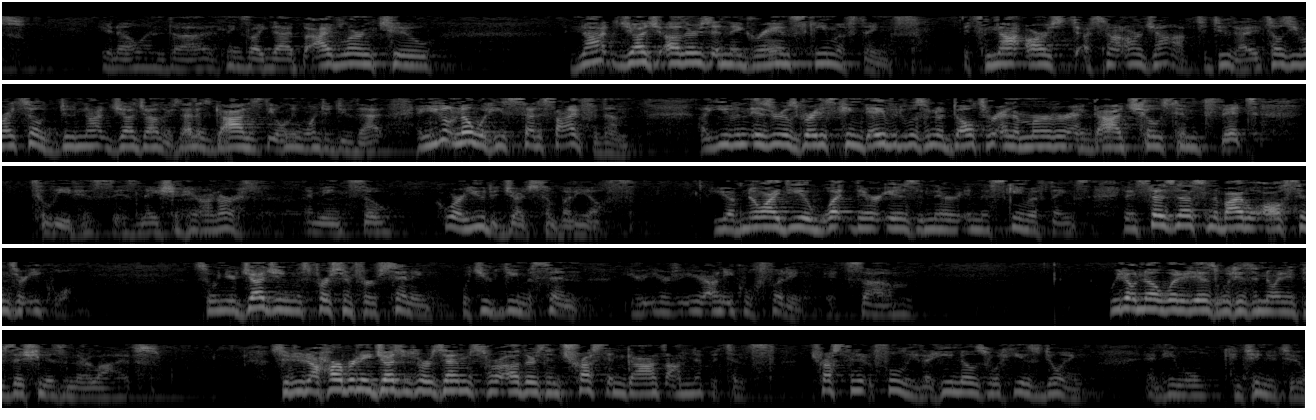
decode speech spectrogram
you know, and uh, things like that. But I've learned to not judge others in the grand scheme of things. It's not ours. It's not our job to do that. It tells you right so. Do not judge others. That is God is the only one to do that, and you don't know what He's set aside for them. Like even Israel's greatest king David was an adulterer and a murderer, and God chose him fit to lead his, his nation here on earth. I mean, so who are you to judge somebody else? You have no idea what there is in there in the scheme of things. And it says to us in the Bible, all sins are equal. So when you're judging this person for sinning, what you deem a sin, you're, you're, you're on equal footing. It's um, we don't know what it is, what his anointed position is in their lives. So do not harbor any judgments or resentments for others and trust in God's omnipotence. Trust in it fully that He knows what He is doing, and He will continue to.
